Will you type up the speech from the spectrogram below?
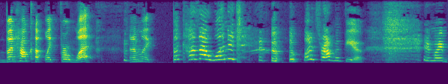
but how come? Like, for what? And I'm like, because I wanted to. what is wrong with you? In my,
